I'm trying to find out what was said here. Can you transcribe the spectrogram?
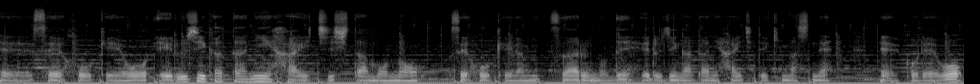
えー、正方形を L 字型に配置したもの。正方形が3つあるので L 字型に配置できますね、えー、これを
